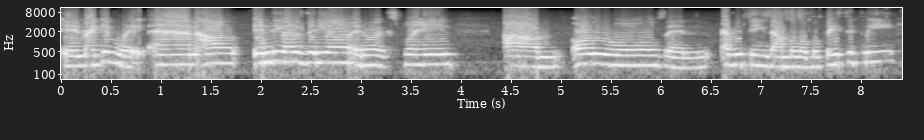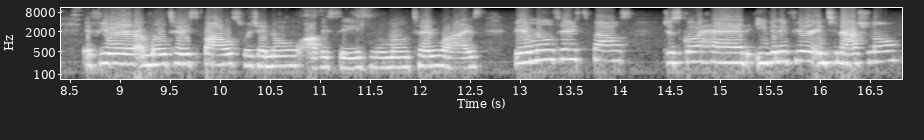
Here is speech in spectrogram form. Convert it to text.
in my giveaway. And I'll in the other video it'll explain um, all the rules and everything down below. But basically, if you're a military spouse, which I know obviously you're military wives, if you're a military spouse, just go ahead, even if you're international,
